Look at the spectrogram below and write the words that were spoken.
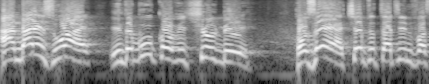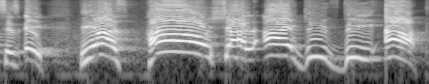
And that is why in the book of it should be Hosea chapter 13 verses 8. He asks, How shall I give thee up?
